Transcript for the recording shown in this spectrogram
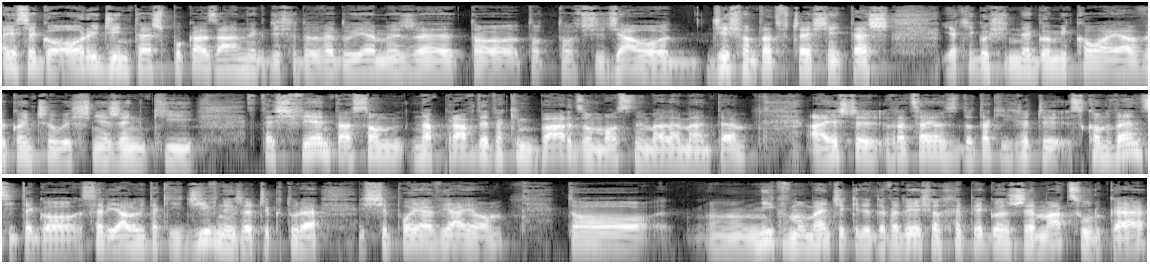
Jest jego origin też pokazany, gdzie się dowiadujemy, że to, to, to się działo 10 lat wcześniej też. Jakiegoś innego Mikołaja wykończyły śnieżynki. Te święta są naprawdę takim bardzo mocnym elementem. A jeszcze wracając do takich rzeczy z konwencji tego serialu i takich dziwnych rzeczy, które się pojawiają, to mm, Nick w momencie, kiedy dowiaduje się od Happy'ego, że ma córkę,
